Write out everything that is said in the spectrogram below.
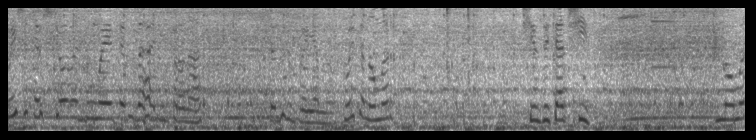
Пишете, що ви думаєте взагалі про нас. Це дуже приємно. Кулька номер 66. Номер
